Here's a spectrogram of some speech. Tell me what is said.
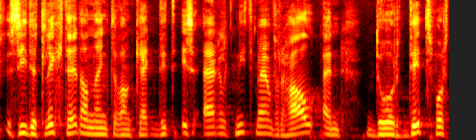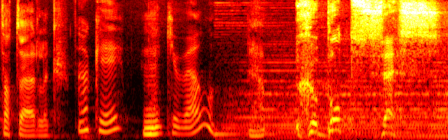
ziet het licht. Hè, dan denkt je van, kijk, dit is eigenlijk niet mijn verhaal. En door dit wordt dat duidelijk. Oké, Hm. dankjewel. Ja. Gebod 6.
